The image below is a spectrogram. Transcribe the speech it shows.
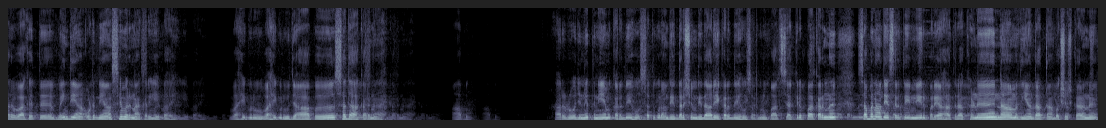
ਹਰ ਵਕਤ ਬੈੰਦਿਆਂ ਉੱਠਦਿਆਂ ਸਿਮਰਨਾ ਕਰੀਏ ਭਾਈ। ਵਾਹਿਗੁਰੂ ਵਾਹਿਗੁਰੂ ਜਾਪ ਸਦਾ ਕਰਨਾ ਹੈ। ਆਪ ਹਰ ਰੋਜ਼ ਨਿਤ ਨਿਯਮ ਕਰਦੇ ਹੋ, ਸਤਿਗੁਰਾਂ ਦੇ ਦਰਸ਼ਨ ਦੀਦਾਰੇ ਕਰਦੇ ਹੋ, ਸਤਿਗੁਰੂ ਪਾਤਸ਼ਾਹ ਕਿਰਪਾ ਕਰਨ, ਸਭਨਾ ਦੇ ਸਿਰ ਤੇ ਮੇਰ ਭਰਿਆ ਹੱਥ ਰੱਖਣ, ਨਾਮ ਦੀਆਂ ਦਾਤਾਂ ਬਖਸ਼ਿਸ਼ ਕਰਨ।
